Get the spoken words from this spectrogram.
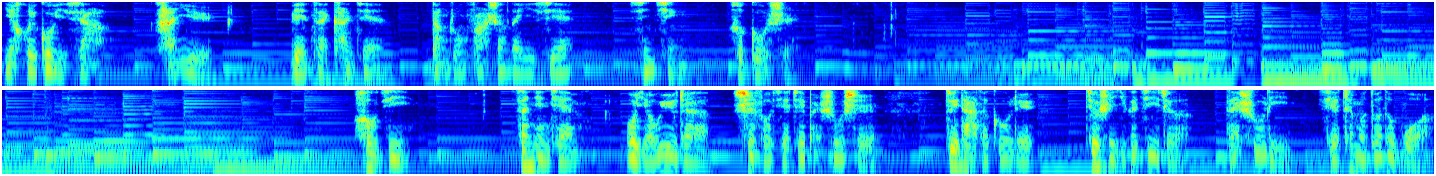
也回顾一下韩语连载《看见》当中发生的一些心情和故事。后记，三年前。我犹豫着是否写这本书时，最大的顾虑就是一个记者在书里写这么多的我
